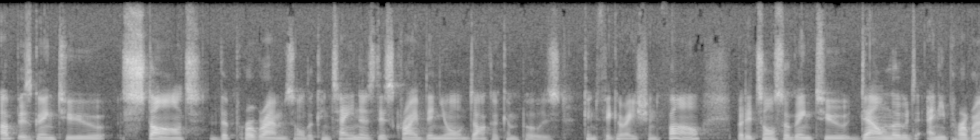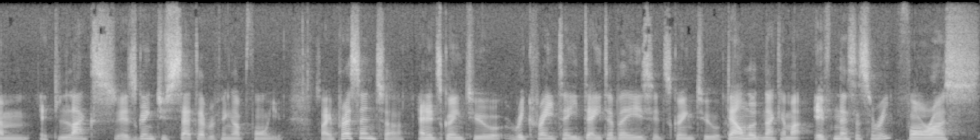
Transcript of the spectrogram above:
up is going to start the programs or the containers described in your Docker Compose configuration file, but it's also going to download any program it lacks. It's going to set everything up for you. So I press enter and it's going to recreate a database. It's going to download Nakama if necessary. For us,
